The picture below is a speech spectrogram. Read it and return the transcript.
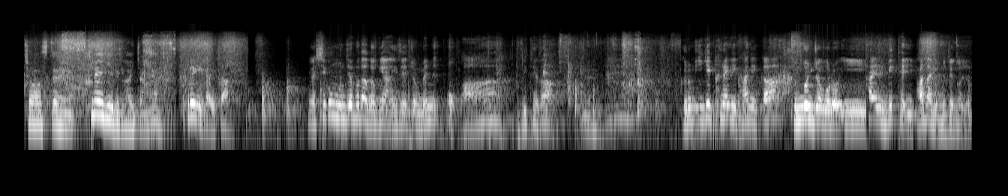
제가 봤을 때는 크랙이 이렇게 가 있잖아요. 크랙이가 있다. 그러니까 시공 문제보다도 그냥 이제 좀 몇 년, 어, 아, 밑에가. 네. 그럼 이게 크랙이 가니까 근본적으로 이 타일 밑에 이 바닥이 문제인 거죠.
